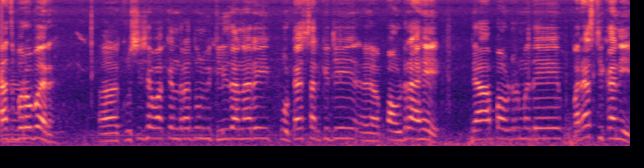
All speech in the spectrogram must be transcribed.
त्याचबरोबर कृषी सेवा केंद्रातून विकली जाणारी पोटॅशसारखी जी पावडर आहे त्या पावडरमध्ये बऱ्याच ठिकाणी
